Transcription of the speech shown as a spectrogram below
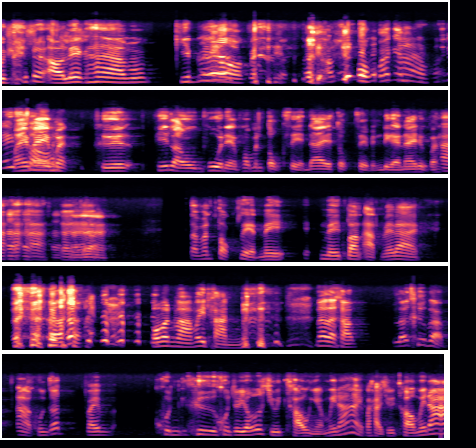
มึงเอาเลขห้ามึงคิดไม่ออกเอาเลขหกแล้วกันเลขไม่สองไม่มันคือที่เราพูดเนี่ยเพราะมันตกเศษได้ตกเศษเป็นเดือนได้ถูกปะอ่าอ่าอ่าใช่อ่าใช่แต่มันตกเศษในในตอนอัดไม่ได้ เพราะมันมาไม่ทันนั่นแหละครับ แล้วคือแบบ อ่าคุณก็ไป คุณคือคุณจะยกเลิกชีวิตเขาอย่างเงี้ยไม่ได้ประหารชีวิตเขาไม่ได้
